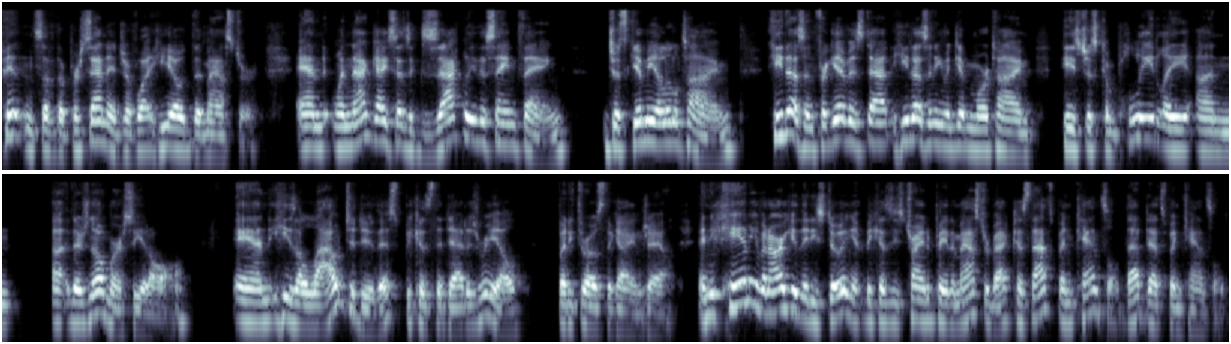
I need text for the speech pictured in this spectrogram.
pittance of the percentage of what he owed the master. And when that guy says exactly the same thing, just give me a little time, he doesn't forgive his debt. He doesn't even give him more time. He's just completely un, uh, there's no mercy at all. And he's allowed to do this because the debt is real, but he throws the guy in jail. And you can't even argue that he's doing it because he's trying to pay the master back because that's been canceled. That debt's been canceled.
